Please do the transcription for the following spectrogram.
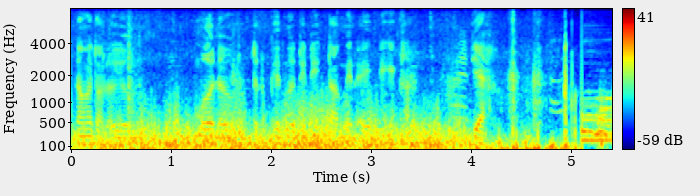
ហ្នឹងហើយតើឥឡូវយើងមើលនៅទិដ្ឋភាពនៅទីនេះតើមានអីគេខ្លះយ៉ា You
